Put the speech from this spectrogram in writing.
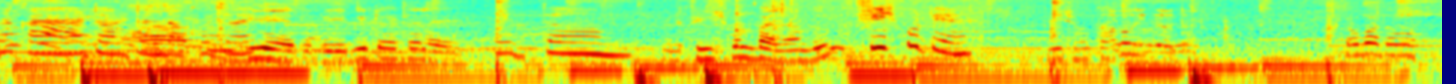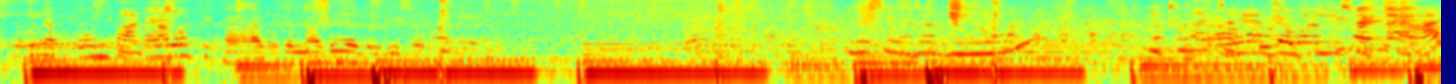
ना खायला टर्टल दाखवतोय. बेबी आहे तो बेबी टर्टल आहे. एकदम. फिश पण पाहिला ना तू? फिश कुठे आहे? फिश होता. तो बघ तो तो त्या दोन पाट आहे बघ तिथे. हा तिथे मध्ये आहे तो दिसत नाही. दिस इज द व्ह्यू इथूनच सगळ्या beauty सुटतात.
